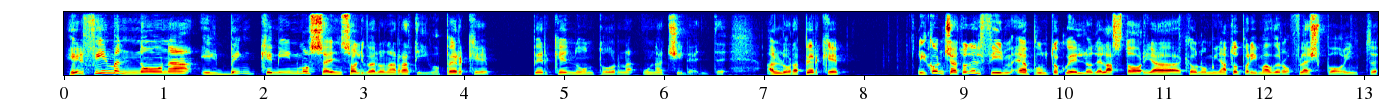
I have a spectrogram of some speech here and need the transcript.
Il film non ha il benché minimo senso a livello narrativo. Perché? Perché non torna un accidente. Allora, perché il concetto del film è appunto quello della storia che ho nominato prima, ovvero Flashpoint,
